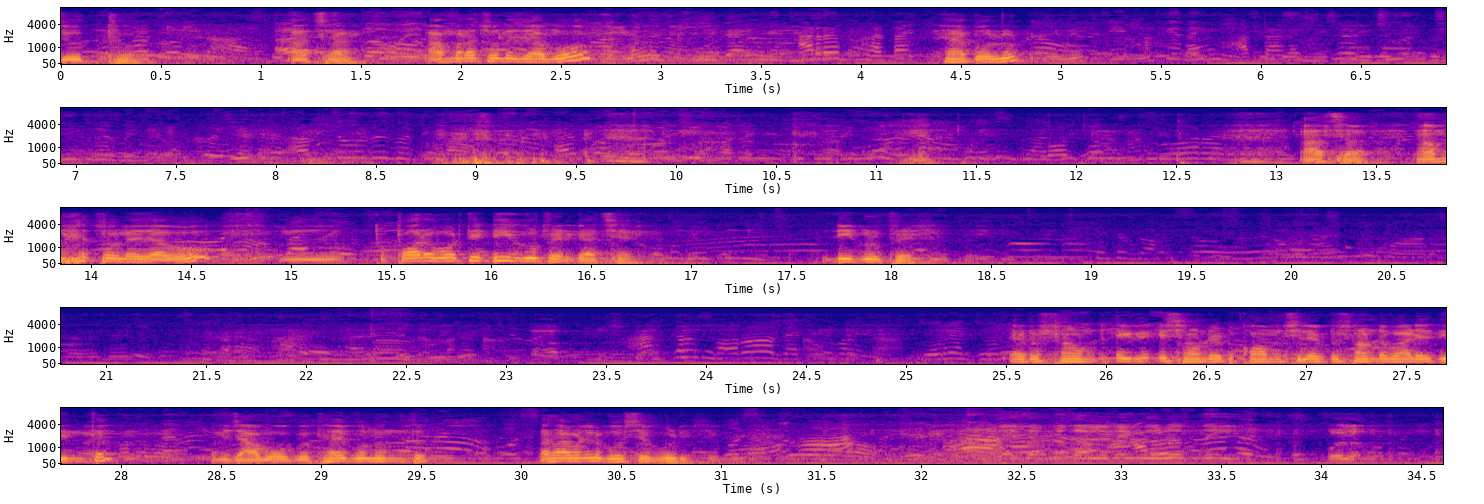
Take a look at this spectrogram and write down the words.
যুদ্ধ। আচ্ছা আমরা চলে যাব। হ্যাঁ বলুন। আচ্ছা আমরা চলে যাব পরবর্তী ডি গ্রুপের কাছে। ডি গ্রুপের একটু সাউন্ড এই সাউন্ড একটু কম ছিল একটু সাউন্ড বাড়িয়ে দিন তো আমি যাবো কোথায় বলুন তো আচ্ছা আমি তাহলে বসে পড়ি ऐसा पता लेने की जरूरत नहीं है बोलो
